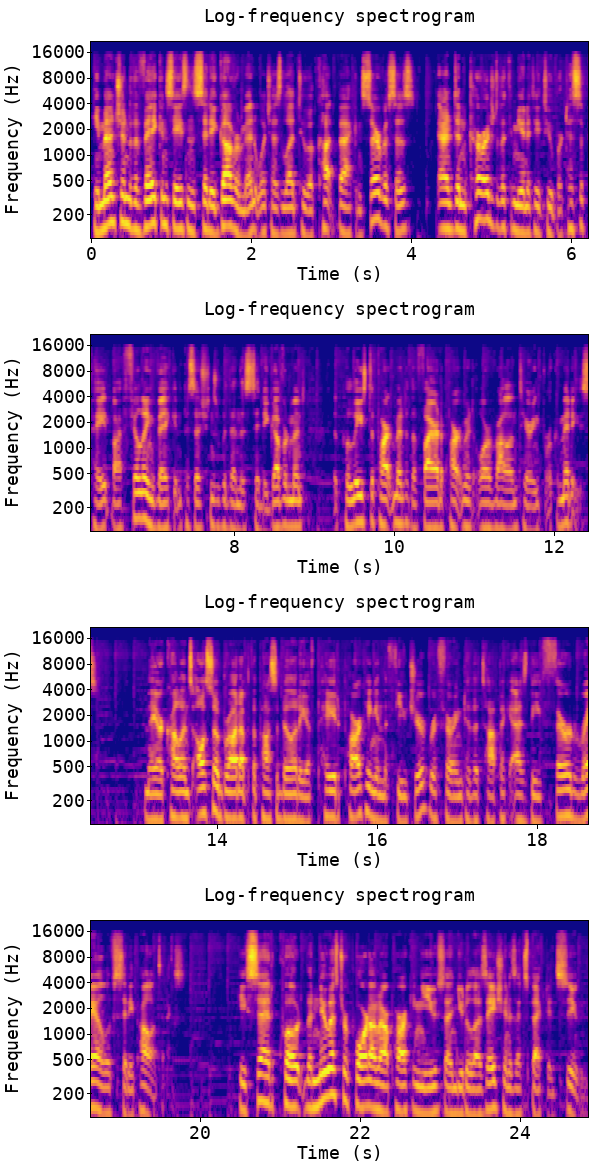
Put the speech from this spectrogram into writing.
He mentioned the vacancies in city government, which has led to a cutback in services, and encouraged the community to participate by filling vacant positions within the city government, the police department, the fire department, or volunteering for committees. Mayor Collins also brought up the possibility of paid parking in the future, referring to the topic as the third rail of city politics. He said, quote, The newest report on our parking use and utilization is expected soon.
